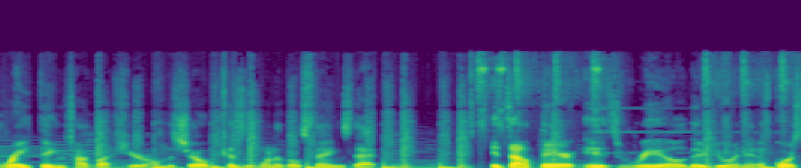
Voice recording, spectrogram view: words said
great thing to talk about here on the show because it's one of those things that it's out there, it's real, they're doing it. Of course,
